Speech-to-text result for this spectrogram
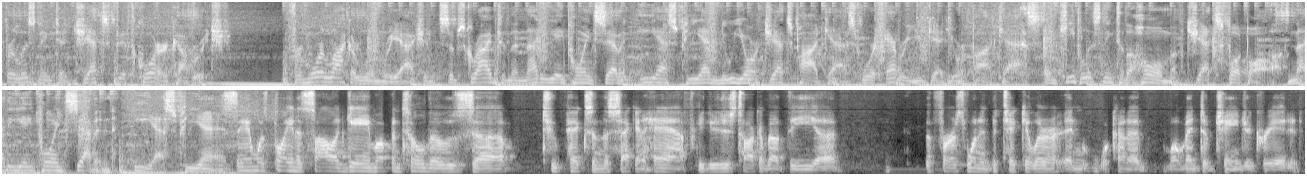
Thanks for listening to Jets fifth quarter coverage. For more locker room reaction, subscribe to the 98.7 ESPN New York Jets podcast wherever you get your podcasts. And keep listening to the home of Jets football, 98.7 ESPN. Sam was playing a solid game up until those uh, two picks in the second half. Could you just talk about the uh, the first one in particular and what kind of momentum change it created?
